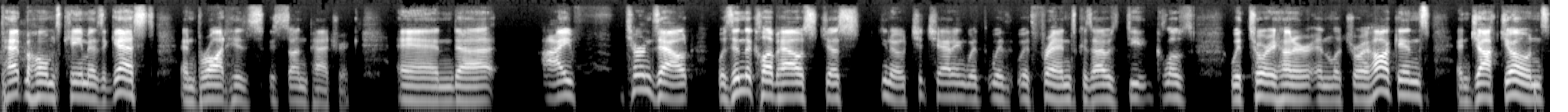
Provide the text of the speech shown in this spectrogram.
Pat Mahomes came as a guest and brought his, his son, Patrick. And uh, I, turns out, was in the clubhouse just, you know, chit chatting with, with, with friends because I was de- close with Torii Hunter and LaTroy Hawkins and Jacque Jones.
